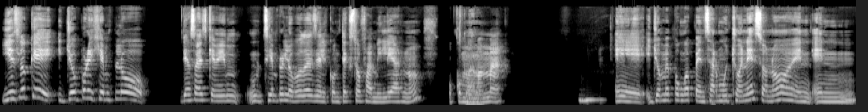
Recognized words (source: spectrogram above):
Y es lo que yo, por ejemplo, ya sabes que a mí siempre lo veo desde el contexto familiar, ¿no? O como mamá. Eh, yo me pongo a pensar mucho en eso, ¿no? En, en,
